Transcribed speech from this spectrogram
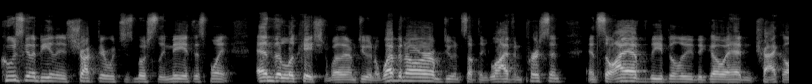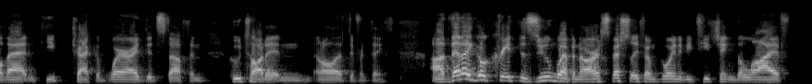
who's going to be an instructor, which is mostly me at this point, and the location, whether I'm doing a webinar, I'm doing something live in person. And so I have the ability to go ahead and track all that and keep track of where I did stuff and who taught it and, and all that different things. Uh, then I go create the Zoom webinar, especially if I'm going to be teaching the live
